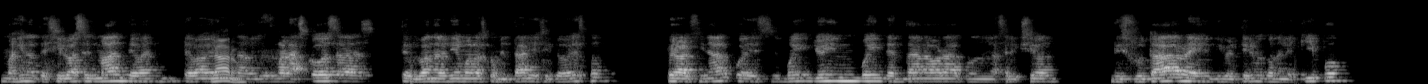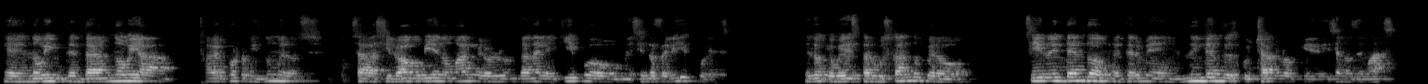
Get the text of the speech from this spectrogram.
imagínate, si lo haces mal, te van, te va a, claro. a venir malas cosas, te van a venir malos comentarios y todo esto. Pero al final, pues voy, yo voy a intentar ahora con la selección disfrutar, eh, divertirme con el equipo. Eh, no voy a intentar, no voy a, a ver por mis números. O sea, si lo hago bien o mal, pero gana el equipo, me siento feliz, pues es lo que voy a estar buscando, pero sí, no intento meterme, no intento escuchar lo que dicen los demás,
